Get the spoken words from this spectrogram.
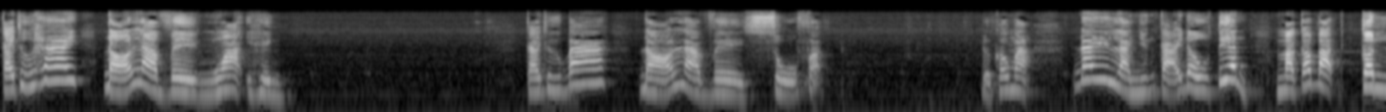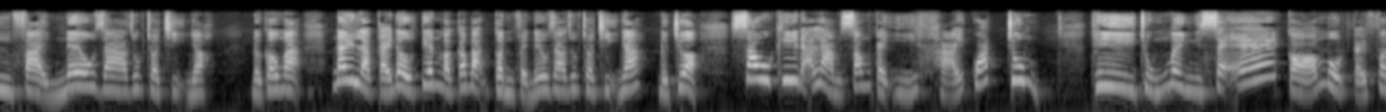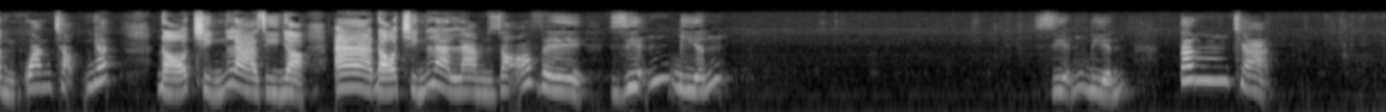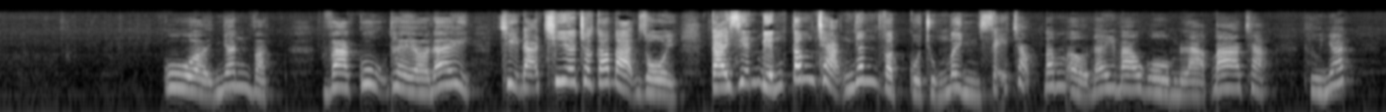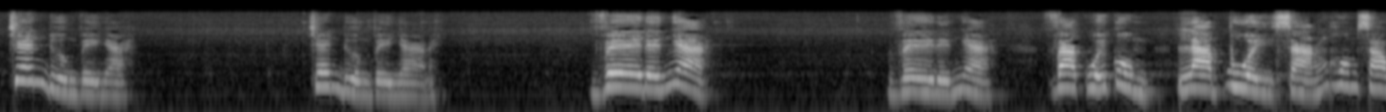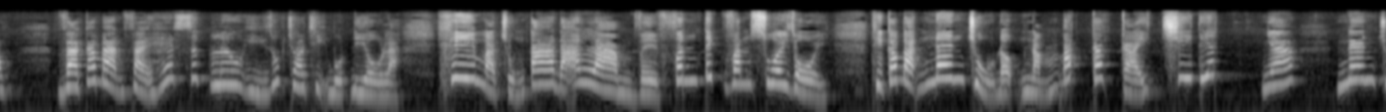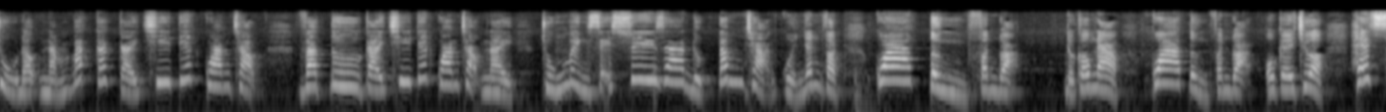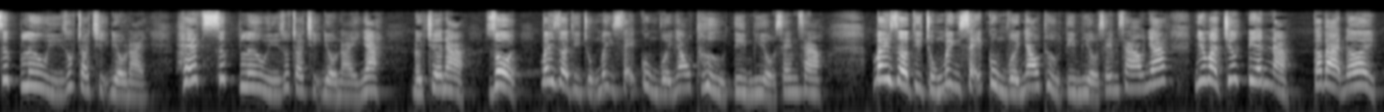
Cái thứ hai, đó là về ngoại hình Cái thứ ba, đó là về số phận Được không ạ? À? Đây là những cái đầu tiên mà các bạn cần phải nêu ra giúp cho chị nhá được không ạ? À? Đây là cái đầu tiên mà các bạn cần phải nêu ra giúp cho chị nhá Được chưa? Sau khi đã làm xong cái ý khái quát chung Thì chúng mình sẽ có một cái phần quan trọng nhất Đó chính là gì nhở? À, đó chính là làm rõ về diễn biến Diễn biến tâm trạng của nhân vật và cụ thể ở đây, Chị đã chia cho các bạn rồi. Cái diễn biến tâm trạng nhân vật của chúng mình Sẽ trọng tâm ở đây bao gồm là ba trạng. Thứ nhất, Trên đường về nhà. Trên đường về nhà này. Về đến nhà. Về đến nhà. Và cuối cùng là buổi sáng hôm sau và các bạn phải hết sức lưu ý giúp cho chị một điều là Khi mà chúng ta đã làm về phân tích văn xuôi rồi, Thì các bạn nên chủ động nắm bắt các cái chi tiết nhá. Nên chủ động nắm bắt các cái chi tiết quan trọng. Và từ cái chi tiết quan trọng này, Chúng mình sẽ suy ra được tâm trạng của nhân vật qua từng phân đoạn. Được không nào? Qua từng phân đoạn Ok chưa? Hết sức lưu ý giúp cho chị điều này Hết sức lưu ý giúp cho chị điều này nha Được chưa nào? Rồi, bây giờ thì chúng mình sẽ cùng với nhau thử tìm hiểu xem sao Bây giờ thì chúng mình sẽ cùng với nhau thử tìm hiểu xem sao nhá Nhưng mà trước tiên nào, các bạn ơi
